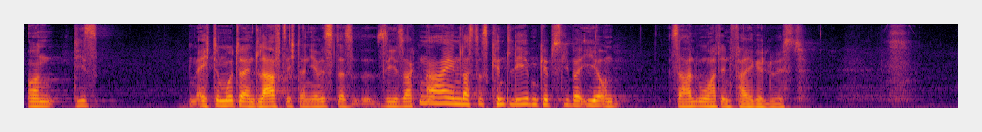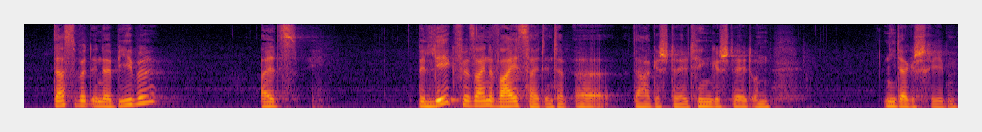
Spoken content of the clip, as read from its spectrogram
Und diese echte Mutter entlarvt sich dann. Ihr wisst, dass sie sagt, nein, lass das Kind leben, gib es lieber ihr. Und Salomo hat den Fall gelöst. Das wird in der Bibel als Beleg für seine Weisheit äh, dargestellt, hingestellt und niedergeschrieben.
